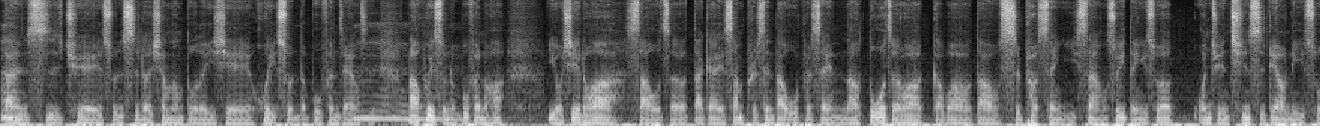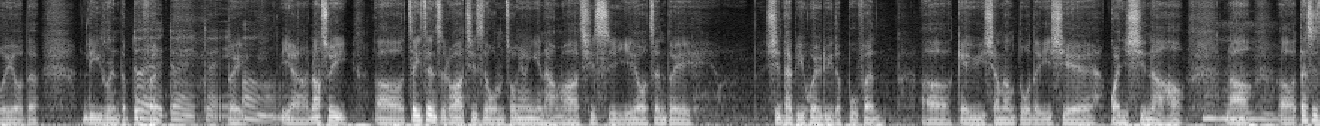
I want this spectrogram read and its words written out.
但是却损失了相当多的一些汇损的部分。这样子，那汇损的部分的话，有些的话少则大概三 percent 到五 percent，然后多则的话搞不好到十 percent 以上，所以等于说完全侵蚀掉你所有的利润的部分。对对对对呀，那所以呃这一阵子的话，其实我们中央银行的话，其实也有针对新台币汇率的部分。呃，给予相当多的一些关心了哈，然后呃，但是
